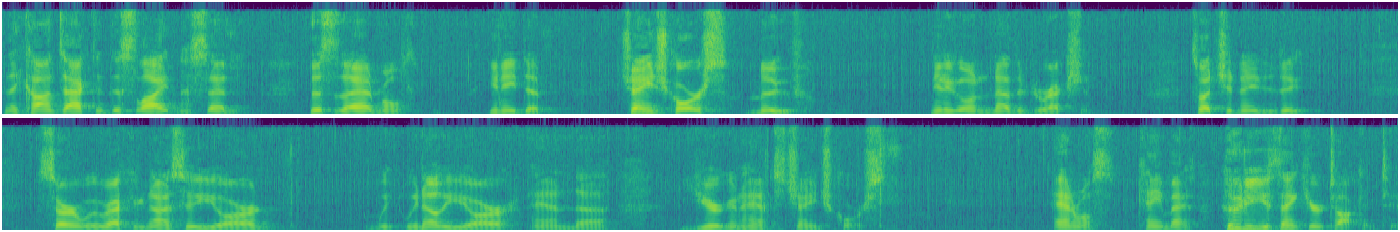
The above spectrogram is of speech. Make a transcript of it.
And they contacted this light and they said, "This is Admiral. You need to change course, move. You need to go in another direction. That's what you need to do, sir. We recognize who you are. We we know who you are, and uh, you're going to have to change course." Admirals came back. Who do you think you're talking to?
